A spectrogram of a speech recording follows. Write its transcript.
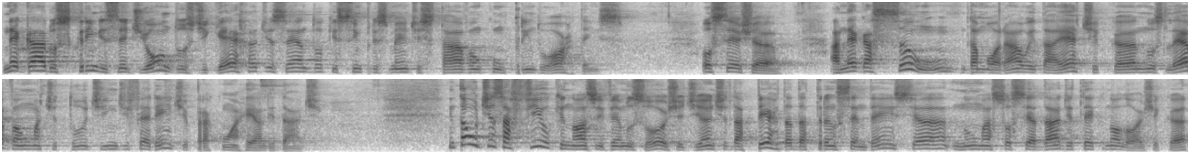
negar os crimes hediondos de guerra dizendo que simplesmente estavam cumprindo ordens. Ou seja, a negação da moral e da ética nos leva a uma atitude indiferente para com a realidade. Então, o desafio que nós vivemos hoje, diante da perda da transcendência numa sociedade tecnológica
